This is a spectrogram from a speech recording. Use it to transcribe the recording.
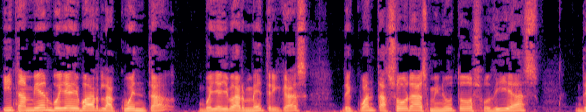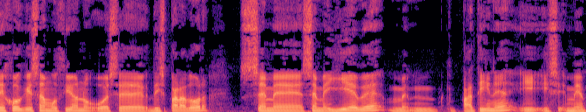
y también voy a llevar la cuenta, voy a llevar métricas de cuántas horas, minutos o días dejo que esa emoción o ese disparador se me, se me lleve, me, patine y, me,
